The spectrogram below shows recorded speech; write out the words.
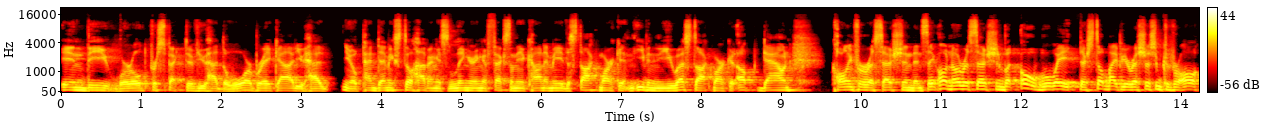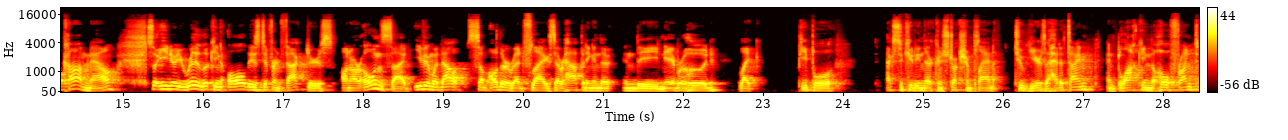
in the world perspective. You had the war breakout, you had, you know, pandemic still having its lingering effects on the economy, the stock market, and even the US stock market up, down calling for a recession, then saying, oh, no recession, but oh, well, wait, there still might be a recession because we're all calm now. So, you know, you're really looking at all these different factors on our own side, even without some other red flags that were happening in the in the neighborhood, like people executing their construction plan two years ahead of time and blocking the whole front.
